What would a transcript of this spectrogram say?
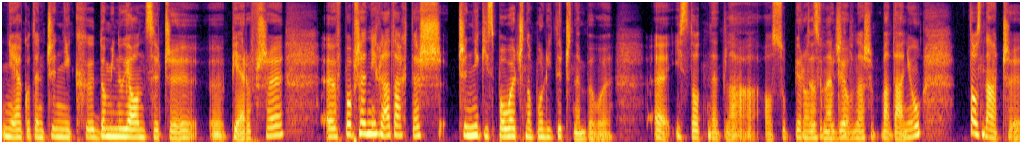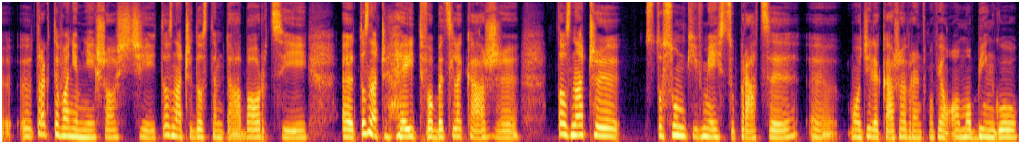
nie jako ten czynnik dominujący czy e, pierwszy. E, W poprzednich latach też czynniki społeczno-polityczne były istotne dla osób biorących znaczy? udział w naszym badaniu. To znaczy traktowanie mniejszości, to znaczy dostęp do aborcji, to znaczy hejt wobec lekarzy, to znaczy stosunki w miejscu pracy. Y, Młodzi lekarze wręcz mówią o mobbingu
